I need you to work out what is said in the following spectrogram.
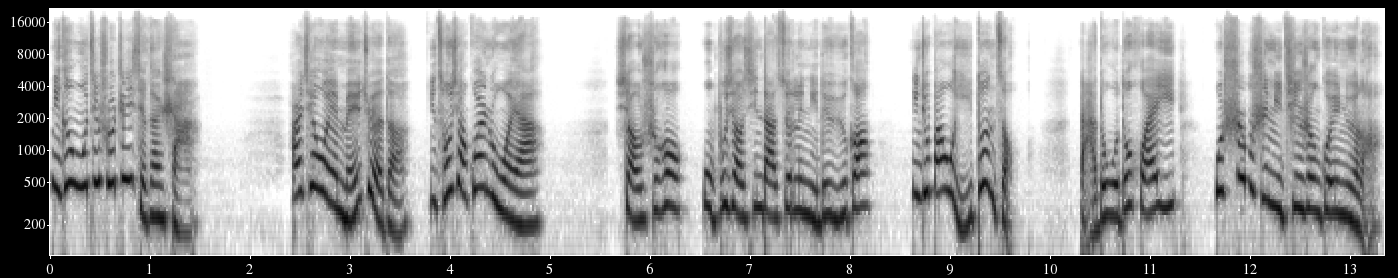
你跟无忌说这些干啥？而且我也没觉得你从小惯着我呀。小时候我不小心打碎了你的鱼缸，你就把我一顿揍，打得我都怀疑我是不是你亲生闺女了。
